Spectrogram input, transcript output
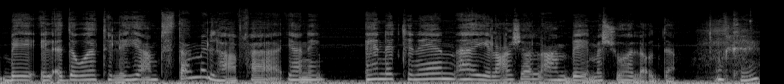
بالأدوات اللي هي عم تستعملها. فيعني هن التنين هاي العجل عم بمشوها لقدام. أوكي.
